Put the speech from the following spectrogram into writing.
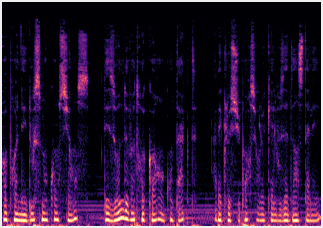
Reprenez doucement conscience des zones de votre corps en contact avec le support sur lequel vous êtes installé.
